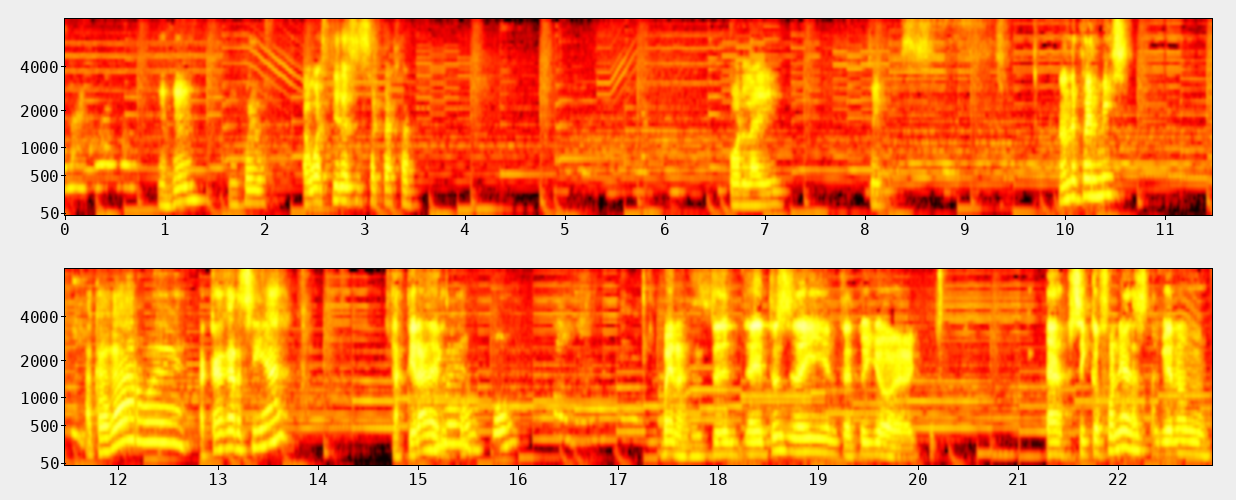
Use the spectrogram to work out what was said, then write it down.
Un juego. Ujú, un juego. Aguas, tiras esa caja. Ponla ahí. Sí. ¿Dónde fue el Miss? A cagar, güey. ¿Acá García? ¿A tirar el Sí? Bueno, ent- entonces ahí entre tú y yo, eh, las psicofonías estuvieron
